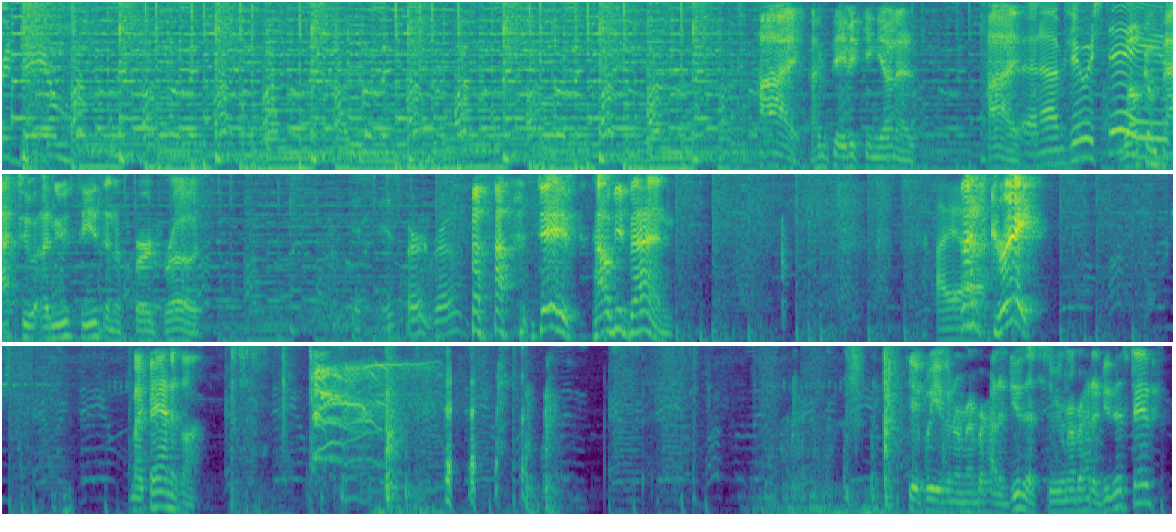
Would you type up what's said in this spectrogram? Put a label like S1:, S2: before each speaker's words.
S1: every day I'm hustling, hustling, hustling, hustling, hustling, hustling, hustling, hustling, hustling, hustling, hustling.
S2: Hi, I'm David Quinones. Hi.
S3: And I'm Jewish Dave.
S2: Welcome back to a new season of Bird Road.
S3: This is Bird Road.
S2: Dave, how have you been?
S3: I, uh,
S2: That's great. My fan is on. See if we even remember how to do this. Do we remember how to do this, Dave?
